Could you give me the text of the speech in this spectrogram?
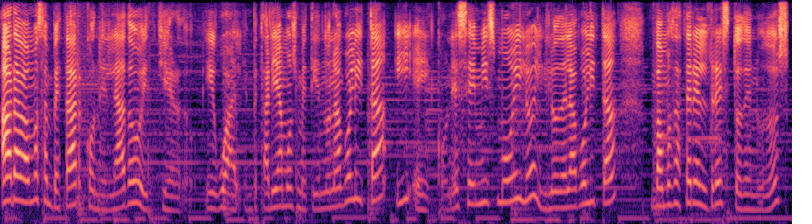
Ahora vamos a empezar con el lado izquierdo. Igual, empezaríamos metiendo una bolita y eh, con ese mismo hilo, el hilo de la bolita, vamos a hacer el resto de nudos.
